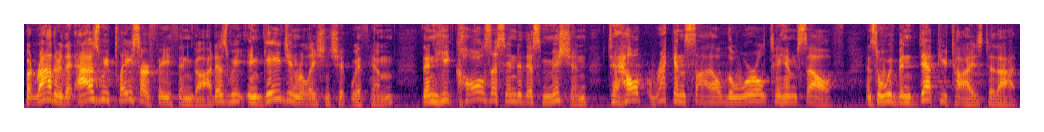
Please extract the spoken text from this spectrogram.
but rather that as we place our faith in God, as we engage in relationship with Him, then He calls us into this mission to help reconcile the world to Himself. And so we've been deputized to that.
